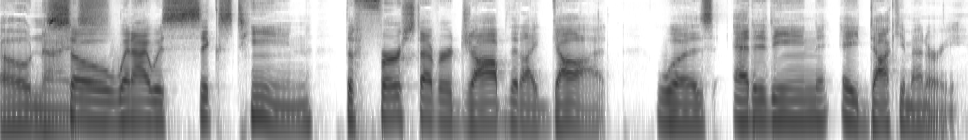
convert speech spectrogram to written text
oh nice So when I was 16, the first ever job that I got was editing a documentary.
